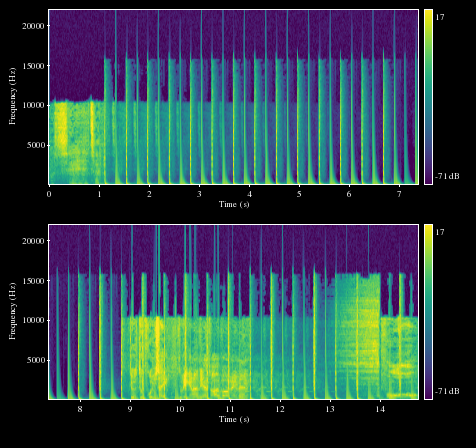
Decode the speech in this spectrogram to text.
For satan. Du, du fryser ikke. Du ikke har noget mere tøj på, min ven. Åh. Oh.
